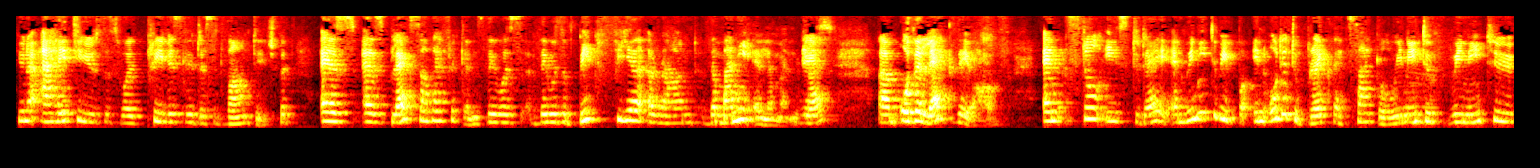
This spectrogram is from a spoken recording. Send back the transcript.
you know i hate to use this word previously disadvantaged but as as black south africans there was there was a big fear around the money element Yes. right? um, or the lack thereof and still is today and we need to be in order to break that cycle we need to we need to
